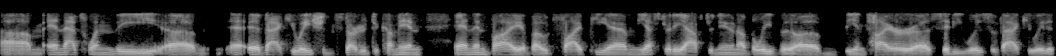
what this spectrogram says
Um, and that's when the um, evacuation started to come in. And then by about 5 p.m. yesterday afternoon, I believe uh, the entire uh, city was evacuated.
